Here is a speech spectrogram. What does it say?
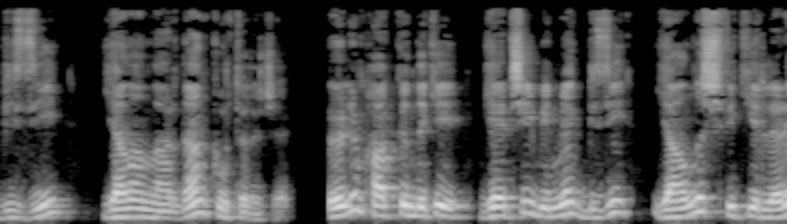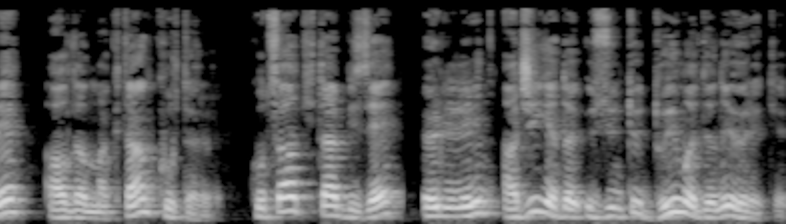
bizi yalanlardan kurtaracak. Ölüm hakkındaki gerçeği bilmek bizi yanlış fikirlere aldanmaktan kurtarır. Kutsal kitap bize ölülerin acı ya da üzüntü duymadığını öğretir.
